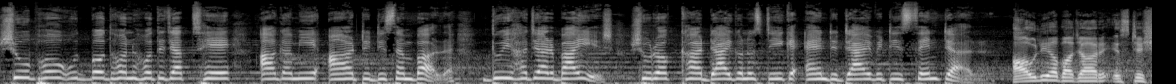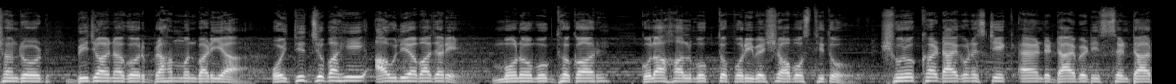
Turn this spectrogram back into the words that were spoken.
শুভ উদ্বোধন হতে যাচ্ছে আগামী আট ডিসেম্বর। দুই হাজার বাইশ Suraksha diagnostic and diabetes centre. Auliya Bazar station road, বিজয়নগর, ব্রাহ্মণবাড়িয়া। ঐতিহ্যবাহী আউলিয়া বাজারে মনোমুগ্ধকর, কোলাহলমুক্ত পরিবেশে অবস্থিত। সুরক্ষা ডায়াগনস্টিক অ্যান্ড ডায়াবেটিস সেন্টার।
